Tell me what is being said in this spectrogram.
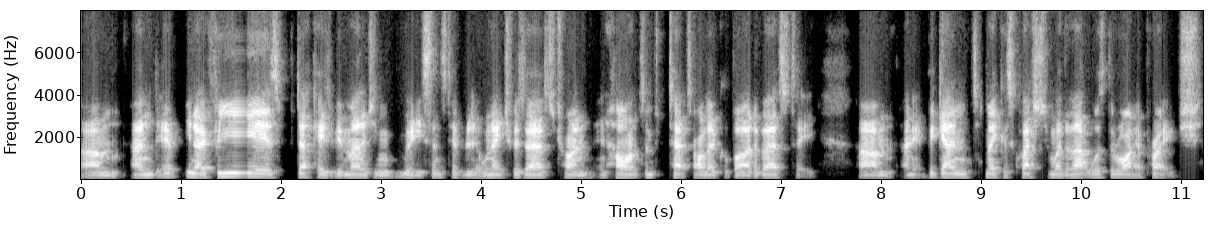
Um, and it, you know, for years, decades, we've been managing really sensitive little nature reserves to try and enhance and protect our local biodiversity. Um, and it began to make us question whether that was the right approach,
